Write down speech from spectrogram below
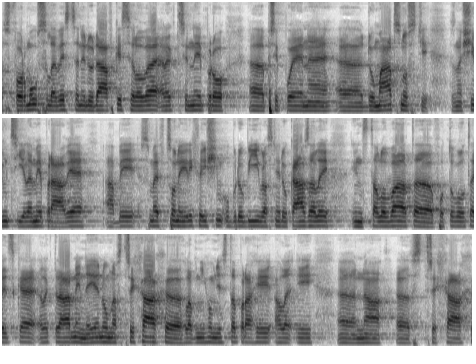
s formou slevy z ceny dodávky silové elektřiny pro připojené domácnosti. S naším cílem je právě aby jsme v co nejrychlejším období vlastně dokázali instalovat eh, fotovoltaické elektrárny nejenom na střechách eh, hlavního města Prahy, ale i eh, na střechách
